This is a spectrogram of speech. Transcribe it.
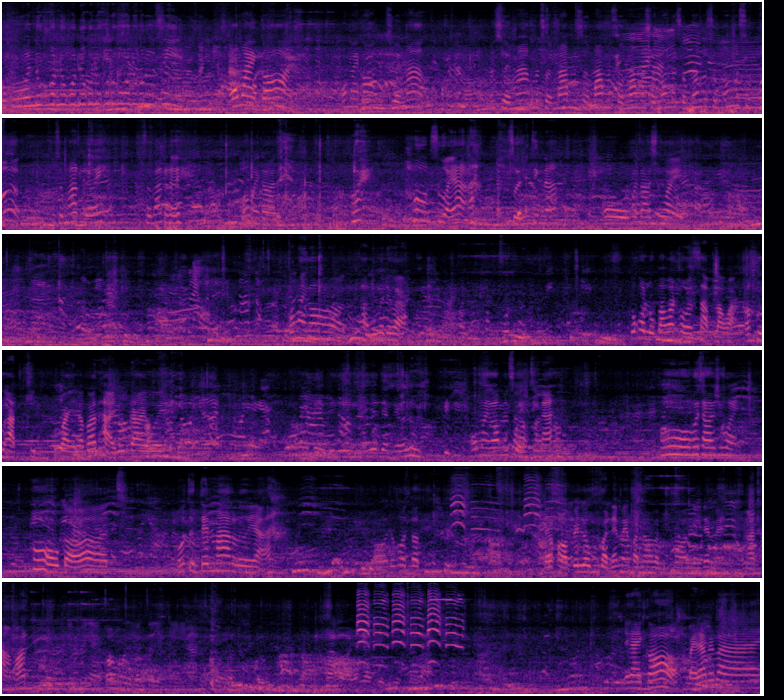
ทุกคนทุกคนทุกคนทุกคนทุกคนทุกคนทุกคนดูสิโอ้ my god โอ้ my god มันสวยมาก มันสวยมาก มันสวยมาก มันสวยมาก มันสวยมาก มันสวยมาก มันสวยมาก มันสวยมาก มันสวยมากสวยมากเลย สวยมากเลย โอ้ my god เฮ้ยโอ้สวยอะ สวยจริงๆนะ โอ้พระเจ้าช่วย โอ้ my god ถ่ายรูปไปดีกว่า ทุกคนรู้ป่าว่าโทรศัพท์เราอะ ก็คืออัดคลิปไว้แล้วก็ถ่ายรูปได้เว้ยโอ้ my god มันสวยจริงๆนะ โอ้พระเจ้าช่วย โอ้ god โอ้ตื่นเต้นมากเลยอะโอ้ทุกคนตอนเดี๋ยวขอไปลมก่อนได้ไหมขอนอนแบบนอนนี้ได้ไหมอ่าถามว่าลมนี้เป็นไงก็มือมันจะอย่างนี้นะทุกคน ยังไงก็ไปแล้วบ๊ายบาย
